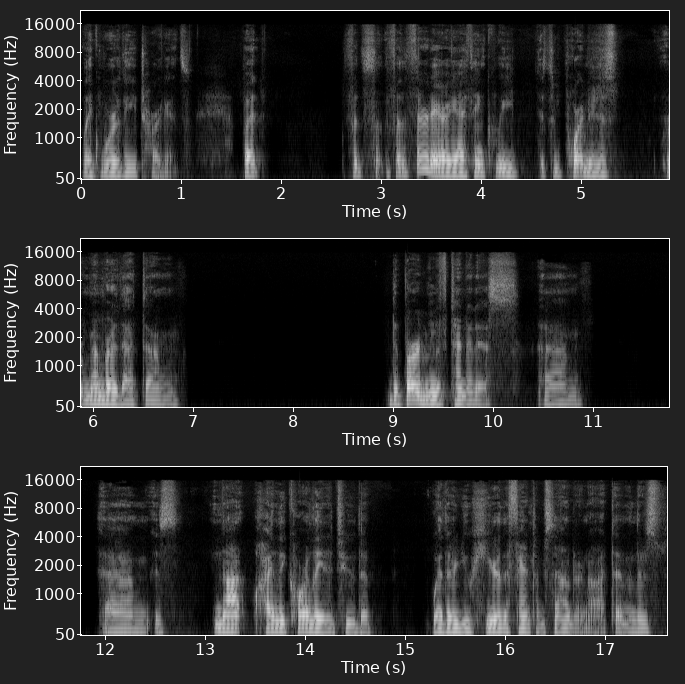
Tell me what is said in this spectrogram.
like worthy targets. But for the, for the third area, I think we it's important to just remember that um, the burden of tinnitus um, um, is not highly correlated to the whether you hear the phantom sound or not. I mean, there's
